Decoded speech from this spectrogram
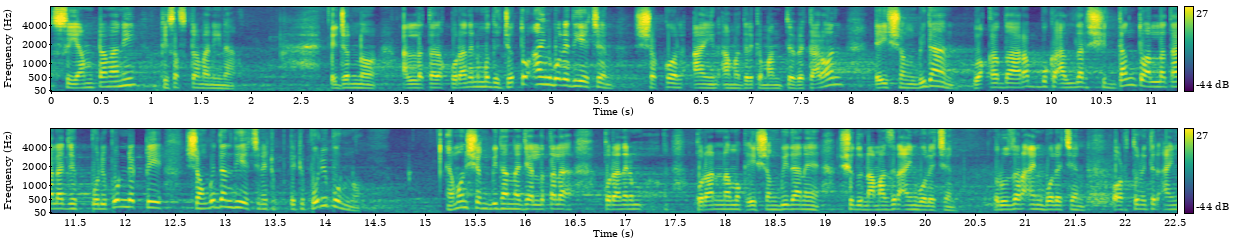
সিয়ামটা মানি কিসাসটা মানি না। এই জন্য আল্লাহ তালা কোরআনের মধ্যে যত আইন বলে দিয়েছেন, সকল আইন আমাদেরকে মানতে হবে। কারণ এই সংবিধান, ওয়াকাদা রব্বুক আল্লাহর সিদ্ধান্ত, আল্লাহ তালা যে পরিপূর্ণ একটি সংবিধান দিয়েছেন, এটি এটি পরিপূর্ণ। এমন সংবিধান না যে আল্লাহ তালা কোরআনের, কোরআন নামক এই সংবিধানে শুধু নামাজের আইন বলেছেন, রোজার আইন বলেছেন, অর্থনীতির আইন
